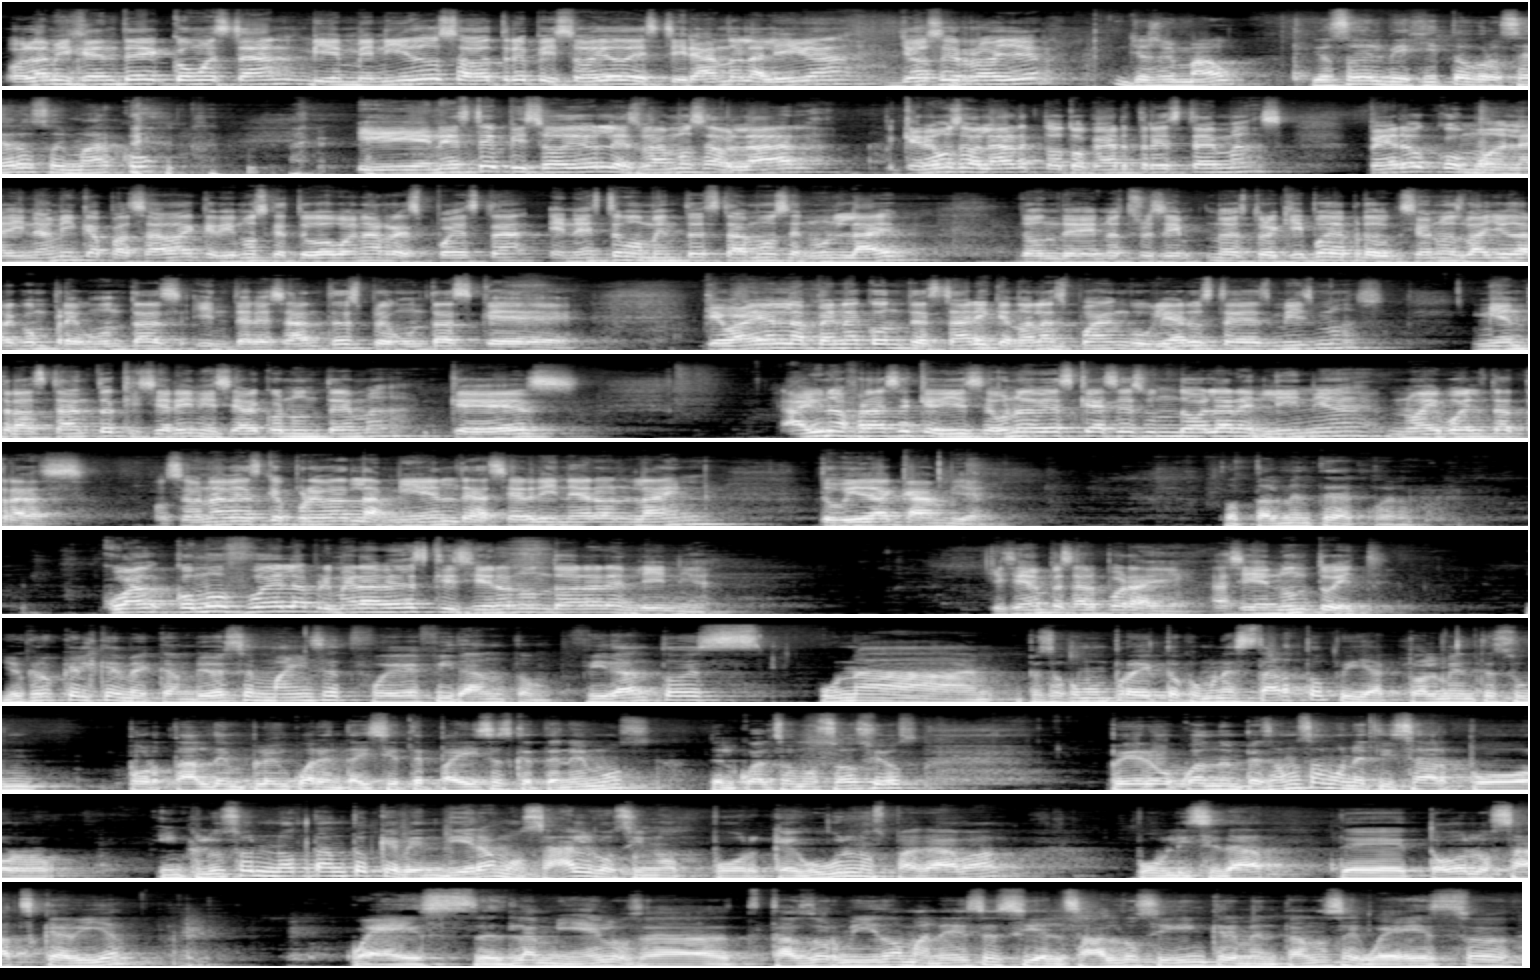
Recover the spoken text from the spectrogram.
Hola mi gente, ¿cómo están? Bienvenidos a otro episodio de Estirando la Liga. Yo soy Roger. Yo soy Mau. Yo soy el viejito grosero, soy Marco. y en este episodio les vamos a hablar, queremos hablar o tocar tres temas, pero como en la dinámica pasada que vimos que tuvo buena respuesta, en este momento estamos en un live donde nuestro, nuestro equipo de producción nos va a ayudar con preguntas interesantes, preguntas que, que valgan la pena contestar y que no las puedan googlear ustedes mismos. Mientras tanto, quisiera iniciar con un tema que es hay una frase que dice, una vez que haces un dólar en línea, no hay vuelta atrás. O sea, una vez que pruebas la miel de hacer dinero online, tu vida cambia. Totalmente de acuerdo. ¿Cómo fue la primera vez que hicieron un dólar en línea? Quisiera empezar por ahí, así en un tweet. Yo creo que el que me cambió ese mindset fue Fidanto. Fidanto es una, empezó como un proyecto, como una startup y actualmente es un portal de empleo en 47 países que tenemos, del cual somos socios. Pero cuando empezamos a monetizar por, incluso no tanto que vendiéramos algo, sino porque Google nos pagaba publicidad de todos los ads que había, pues es la miel, o sea, estás dormido, amaneces y el saldo sigue incrementándose, güey, eso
